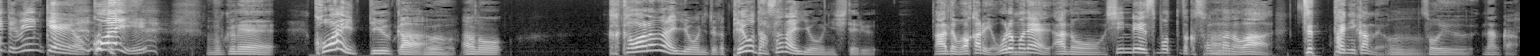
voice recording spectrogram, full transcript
えてみんけんよ。怖いい？僕ね、怖いっていうか、うんあの、関わらないようにというか、手を出さないようにしてる。あ、でもわかるよ。俺もね、あの、心霊スポットとかそんなのは、絶対に行かんのよ。うんそういう、なんか、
